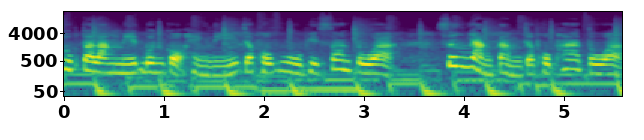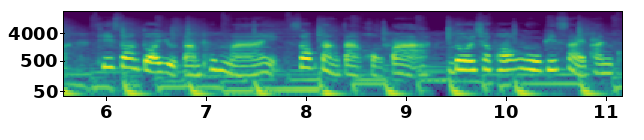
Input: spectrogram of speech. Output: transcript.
ทุกๆตารางเมตรบนเกาะแห่งนี้จะพบงูพิษซ่อนตัว ซึ่งอย่างต่ำจะพบ 5 ตัว ที่ซ่อนตัวอยู่ตามพุ่มไม้ ซอกต่างๆของป่า โดยเฉพาะงูพิษสายพันธุ์โก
